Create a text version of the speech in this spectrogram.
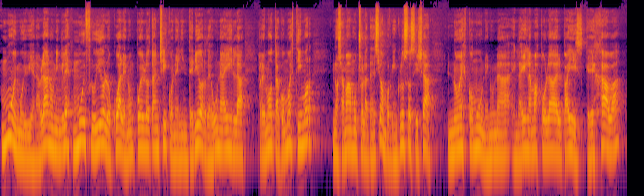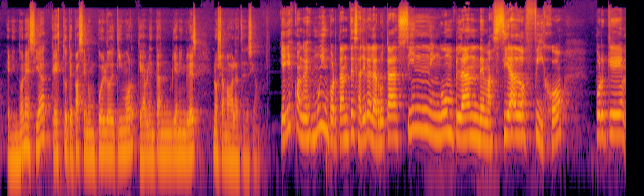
muy muy bien. Hablaban un inglés muy fluido, lo cual en un pueblo tan chico, en el interior de una isla remota como es Timor, nos llamaba mucho la atención, porque incluso si ya no es común en, una, en la isla más poblada del país, que es Java, en Indonesia, que esto te pase en un pueblo de Timor que hablen tan bien inglés, nos llamaba la atención. Y ahí es cuando es muy importante salir a la ruta sin ningún plan demasiado fijo, porque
